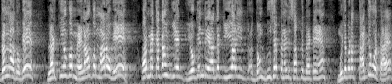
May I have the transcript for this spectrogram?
गन ला दोगे लड़कियों को महिलाओं को मारोगे। और मैं कहता हूँ ये योगेंद्र यादव जी और ये दोनों दूसरे पेनल्टी साहब के बैठे हैं मुझे बड़ा ताज्जुब होता है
